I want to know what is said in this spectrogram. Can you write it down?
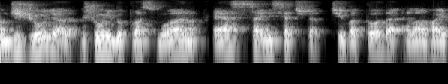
então, de julho a junho do próximo ano, essa iniciativa toda ela vai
